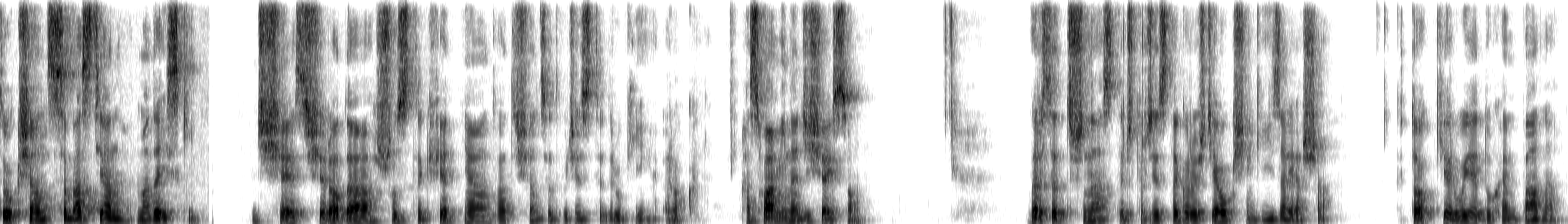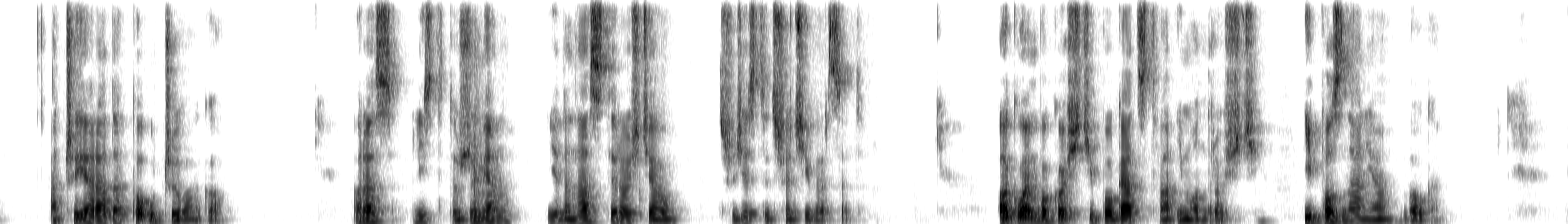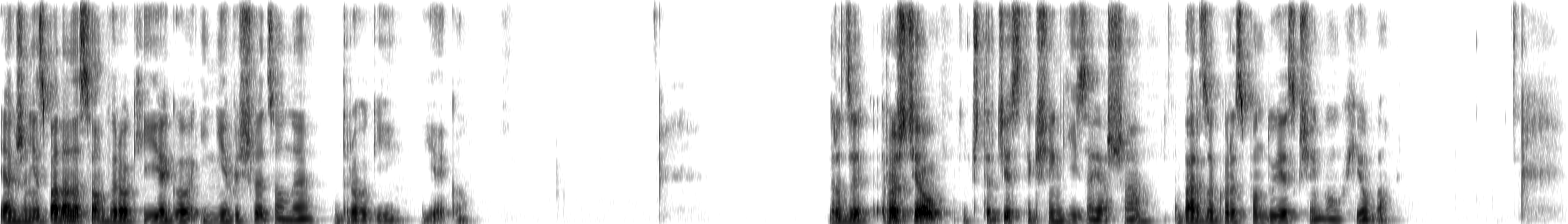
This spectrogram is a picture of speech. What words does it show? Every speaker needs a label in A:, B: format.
A: Tu ksiądz Sebastian Madejski. Dzisiaj jest środa, 6 kwietnia 2022 rok. Hasłami na dzisiaj są werset 13 40 rozdziału Księgi Izajasza. Kto kieruje duchem Pana, a czyja rada pouczyła go? Oraz list do Rzymian, 11 rozdział, 33 werset. O głębokości bogactwa i mądrości i poznania Boga. Jakże niezbadane są wyroki Jego i niewyśledzone drogi Jego. Drodzy, rozdział 40 Księgi Izajasza bardzo koresponduje z Księgą Hioba.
